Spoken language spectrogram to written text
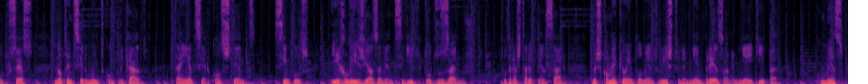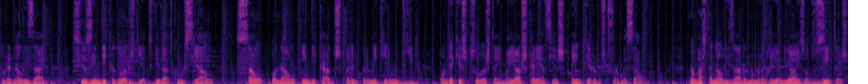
O processo não tem de ser muito complicado, tem de ser consistente, simples e religiosamente seguido todos os anos. Poderá estar a pensar, mas como é que eu implemento isto na minha empresa ou na minha equipa? Começo por analisar se os indicadores de atividade comercial são ou não indicados para lhe permitir medir onde é que as pessoas têm maiores carências em termos de formação. Não basta analisar o número de reuniões ou de visitas,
